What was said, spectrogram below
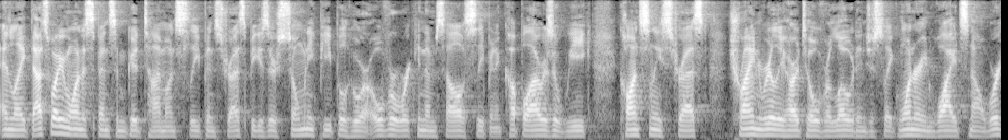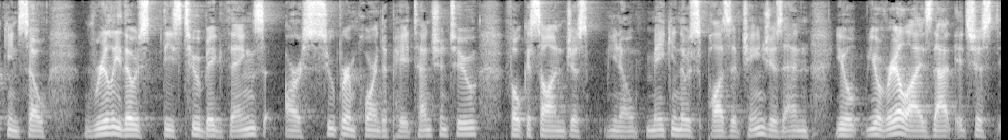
and like that's why we want to spend some good time on sleep and stress because there's so many people who are overworking themselves sleeping a couple hours a week constantly stressed trying really hard to overload and just like wondering why it's not working. So really those these two big things are super important to pay attention to focus on just you know making those positive changes and you'll you'll realize that it's just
